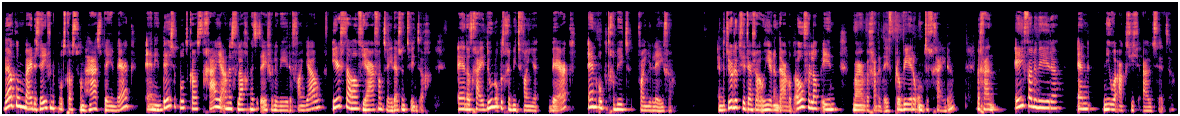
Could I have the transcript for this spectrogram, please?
Welkom bij de zevende podcast van HSP en Werk. En in deze podcast ga je aan de slag met het evalueren van jouw eerste halfjaar van 2020. En dat ga je doen op het gebied van je werk en op het gebied van je leven. En natuurlijk zit er zo hier en daar wat overlap in, maar we gaan het even proberen om te scheiden. We gaan evalueren en nieuwe acties uitzetten.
